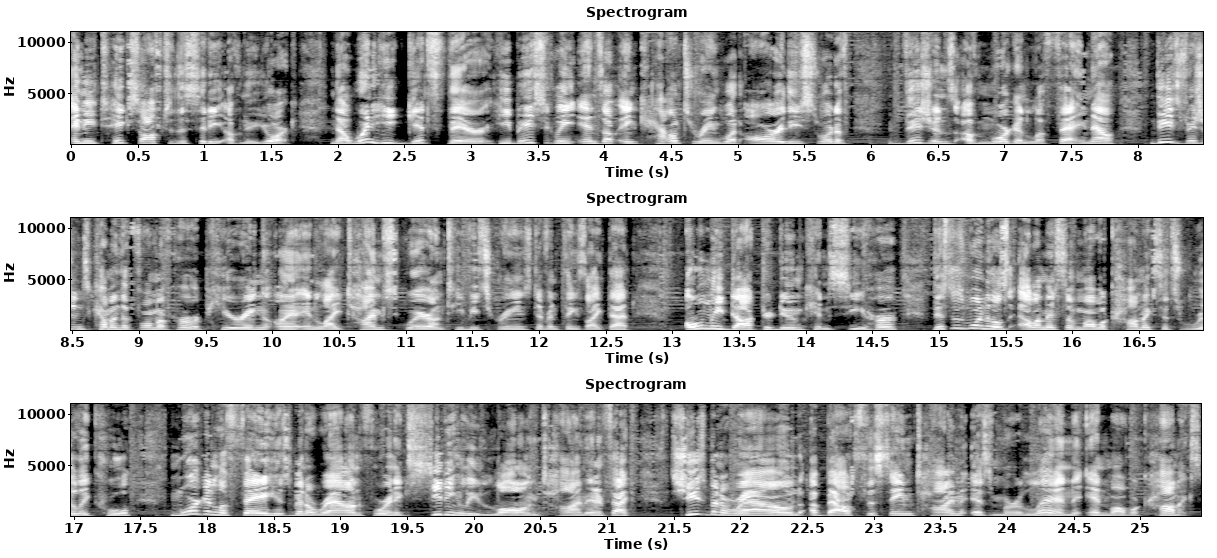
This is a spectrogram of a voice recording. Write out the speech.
and he takes off to the city of New York. Now, when he gets there, he basically ends up encountering what are these sort of visions of Morgan Le Fay. Now, these visions come in the form of her appearing uh, in like Times Square on TV screens, different things like that. Only Doctor Doom can see her. This is one of those elements of Marvel Comics that's really cool. Morgan Le Fay has been around for an exceedingly long time, and in fact, she's been around about the same time as Merlin in Marvel Comics.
